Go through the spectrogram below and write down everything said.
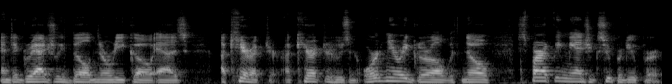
and to gradually build Noriko as a character, a character who's an ordinary girl with no sparkling magic super duper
